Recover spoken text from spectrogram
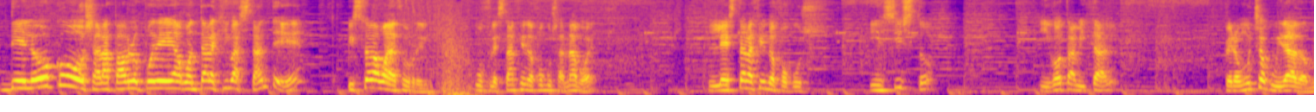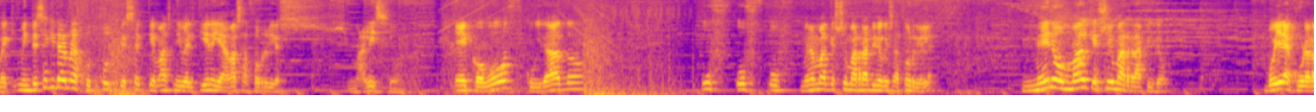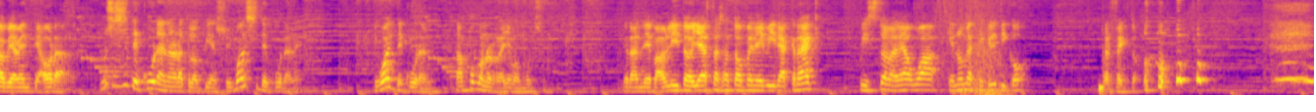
¡De locos! Ahora Pablo puede aguantar aquí bastante, ¿eh? Pistola agua de azurril. Uf, le están haciendo focus a Nabo, ¿eh? Le están haciendo focus. Insisto. Y gota vital. Pero mucho cuidado. Me, interesa quitarme a Hut que es el que más nivel tiene y además Azurril es malísimo. Eco voz, cuidado. Uf, uf, uf. Menos mal que soy más rápido que Azurril, ¿eh? Menos mal que soy más rápido. Voy a ir a curar, obviamente, ahora. No sé si te curan ahora que lo pienso. Igual si te curan, ¿eh? Igual te curan. Tampoco nos rayamos mucho. Grande, Pablito. Ya estás a tope de vida, crack. Pistola de agua que no me hace crítico. Perfecto.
